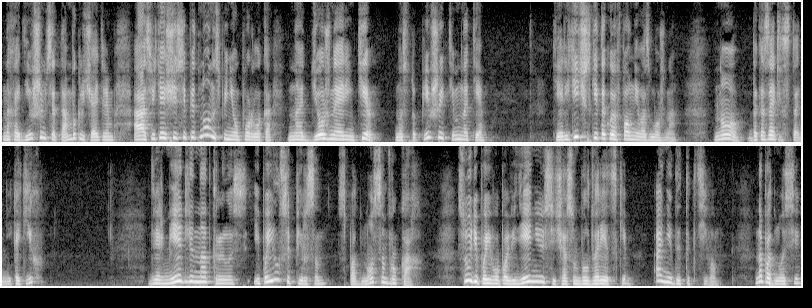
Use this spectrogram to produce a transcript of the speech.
находившимся там выключателем, а светящееся пятно на спине у порлока – надежный ориентир в наступившей темноте. Теоретически такое вполне возможно, но доказательств никаких. Дверь медленно открылась, и появился Пирсон с подносом в руках. Судя по его поведению, сейчас он был дворецким, а не детективом. На подносе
